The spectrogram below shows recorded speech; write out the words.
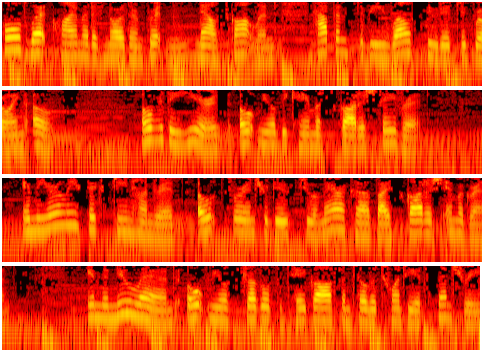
cold, wet climate of northern Britain, now Scotland, happens to be well suited to growing oats. Over the years, oatmeal became a Scottish favorite. In the early 1600s, oats were introduced to America by Scottish immigrants. In the new land, oatmeal struggled to take off until the 20th century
